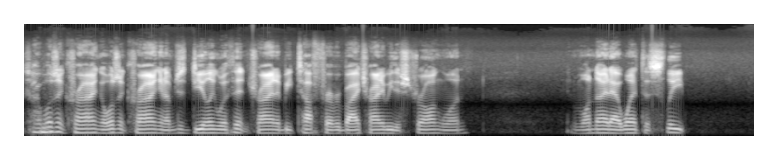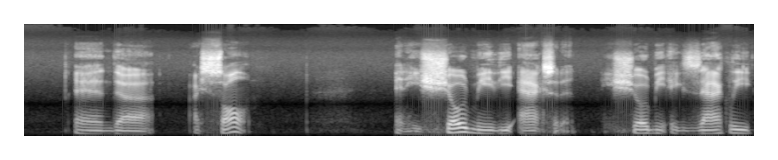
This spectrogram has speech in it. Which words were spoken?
so I wasn't crying. I wasn't crying, and I'm just dealing with it and trying to be tough for everybody, trying to be the strong one. And one night I went to sleep, and uh, I saw him, and he showed me the accident. He showed me exactly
